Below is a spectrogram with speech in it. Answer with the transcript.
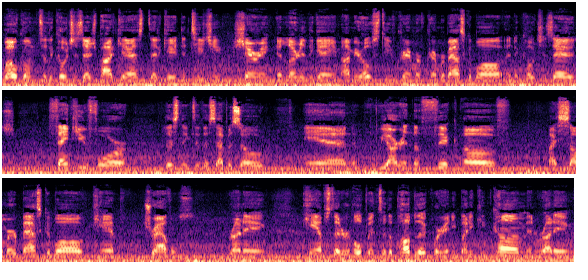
Welcome to the Coach's Edge podcast, dedicated to teaching, sharing, and learning the game. I'm your host, Steve Kramer of Kramer Basketball and the Coach's Edge. Thank you for listening to this episode. And we are in the thick of my summer basketball camp travels, running camps that are open to the public where anybody can come, and running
